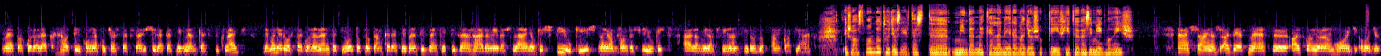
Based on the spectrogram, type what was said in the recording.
mert akkor a leghatékonyabb, hogyha a szexuális életet még nem kezdtük meg, de Magyarországon a Nemzeti Oltóprogram keretében 12-13 éves lányok és fiúk is, nagyon fontos fiúk is, államilag finanszírozottan kapják. És azt mondod, hogy azért ezt mindennek ellenére nagyon sok tévhit övezi még ma is? Hát sajnos azért, mert azt gondolom, hogy, hogy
